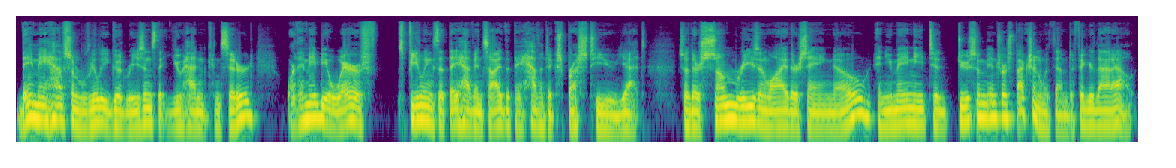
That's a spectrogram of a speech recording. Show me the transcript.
They may have some really good reasons that you hadn't considered, or they may be aware of feelings that they have inside that they haven't expressed to you yet. So there's some reason why they're saying no, and you may need to do some introspection with them to figure that out.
